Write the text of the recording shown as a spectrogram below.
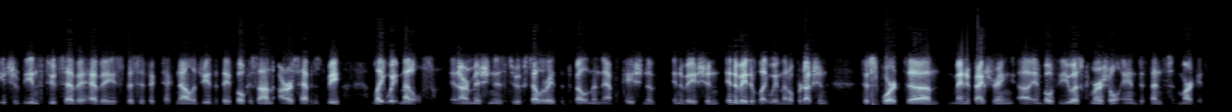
Each of the institutes have a, have a specific technology that they focus on. Ours happens to be lightweight metals, and our mission is to accelerate the development and application of innovation, innovative lightweight metal production to support um, manufacturing uh, in both the U.S. commercial and defense markets.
